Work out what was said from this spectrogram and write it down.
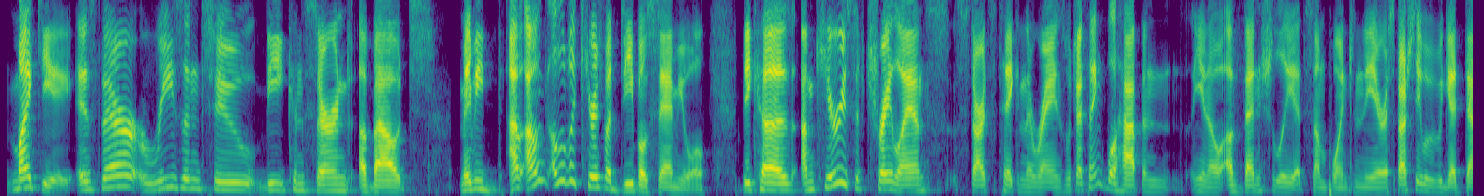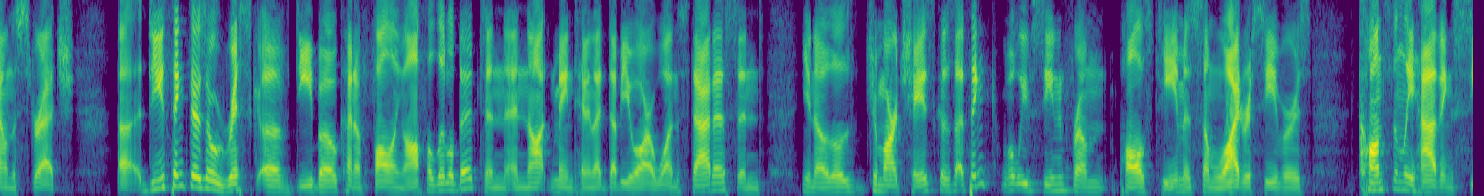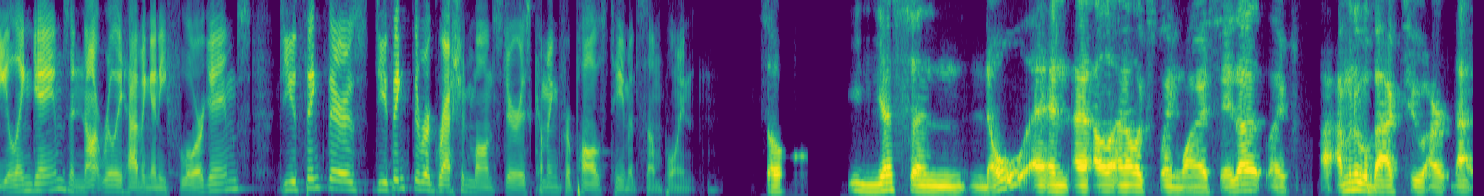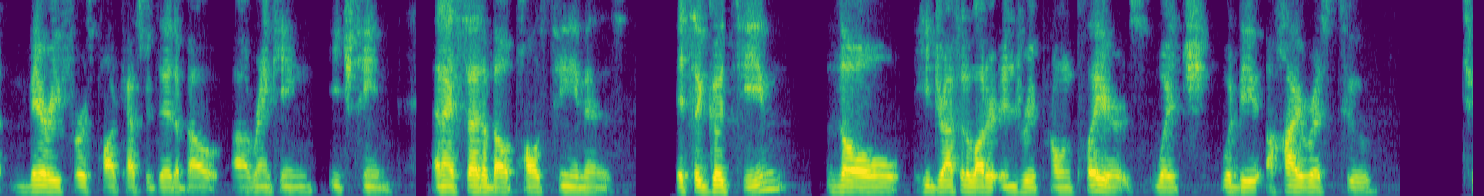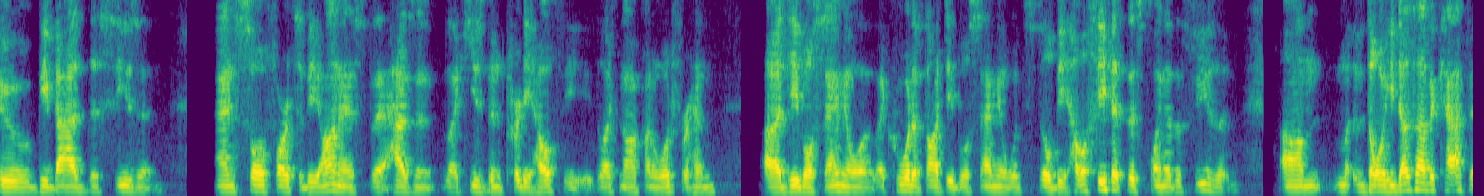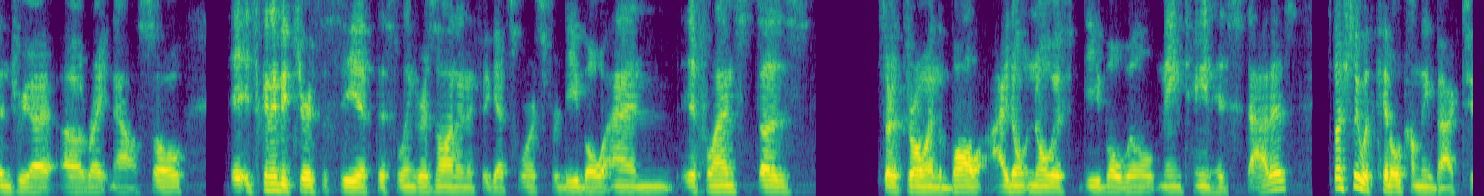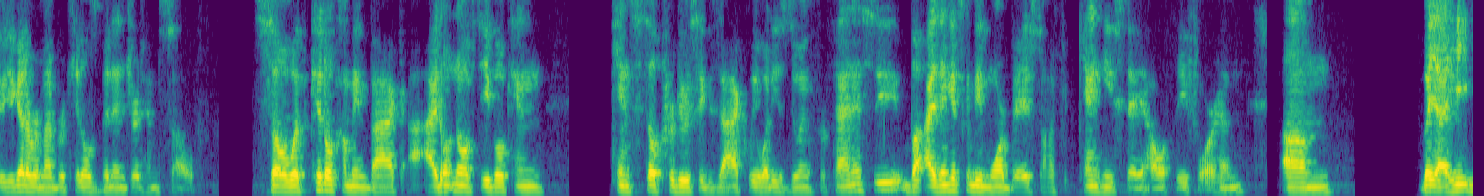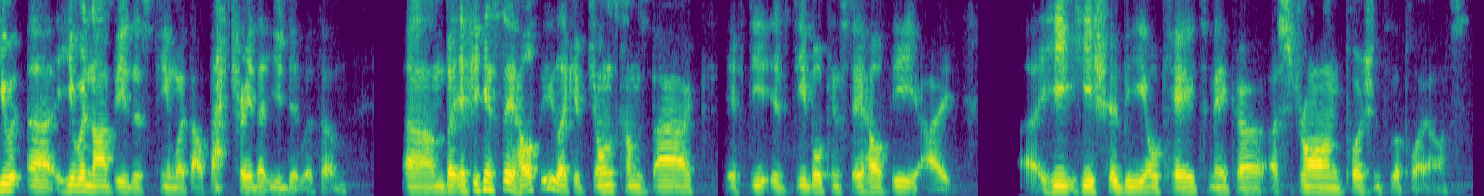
Mikey, is there reason to be concerned about? Maybe I- I'm a little bit curious about Debo Samuel because I'm curious if Trey Lance starts taking the reins, which I think will happen, you know, eventually at some point in the year, especially when we get down the stretch. Uh, do you think there's a risk of Debo kind of falling off a little bit and, and not maintaining that WR1 status and, you know, those Jamar Chase? Because I think what we've seen from Paul's team is some wide receivers constantly having ceiling games and not really having any floor games. Do you think there's do you think the regression monster is coming for Paul's team at some point? So yes and no, and, I'll and I'll explain why I say that. Like I'm gonna go back to our that very first podcast we did about uh, ranking each team, and I said about Paul's team is it's a good team, though he drafted a lot of injury-prone players, which would be a high risk to to be bad this season. And so far, to be honest, it hasn't like he's been pretty healthy. Like knock on wood for him uh, Debo Samuel. Like, who would have thought Debo Samuel would still be healthy at this point of the season? Um, though he does have a calf injury uh, right now, so it's going to be curious to see if this lingers on and if it gets worse for Debo. And if Lance does start throwing the ball, I don't know if Debo will maintain his status, especially with Kittle coming back too. You got to remember Kittle's been injured himself. So with Kittle coming back, I don't know if Debo can can still produce exactly what he's doing for fantasy, but I think it's gonna be more based on if can he stay healthy for him. Um, but yeah, he he uh, he would not be this team without that trade that you did with him. Um, but if he can stay healthy, like if Jones comes back, if D, if Debo can stay healthy, I uh, he he should be okay to make a, a strong push into the playoffs.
